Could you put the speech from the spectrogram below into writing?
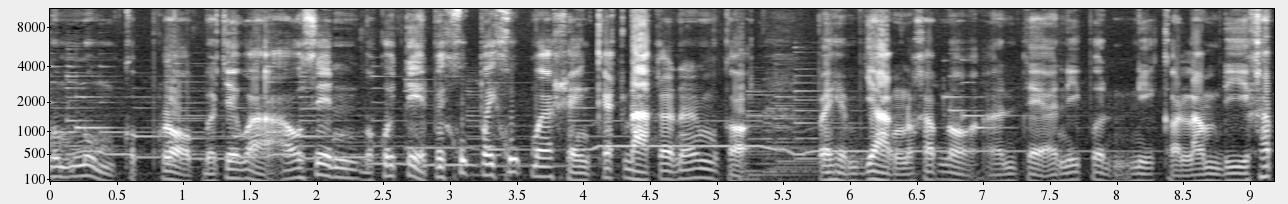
นุ่มๆกรอบๆแบบใจว่าเอาเส้นบอกกล้วยเตดไปคลุกไปคลุกมาแข็งแกกดักอันนั้นมันก็ไปเห็มย่างนะครับเนาะอันแต่อันนี้เปิ้นนี่ก็ลำดีครับ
